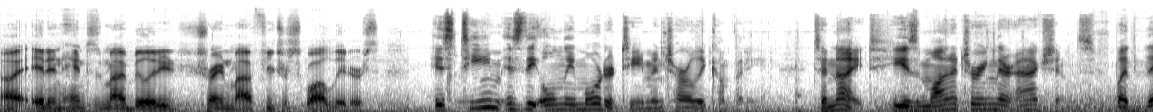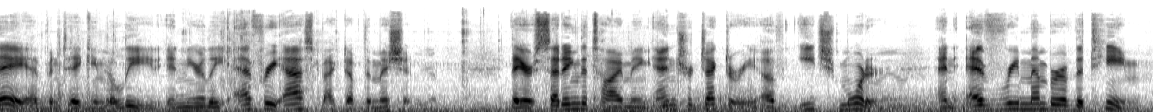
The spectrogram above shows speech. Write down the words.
uh, it enhances my ability to train my future squad leaders. His team is the only mortar team in Charlie Company. Tonight, he is monitoring their actions, but they have been taking the lead in nearly every aspect of the mission. They are setting the timing and trajectory of each mortar, and every member of the team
